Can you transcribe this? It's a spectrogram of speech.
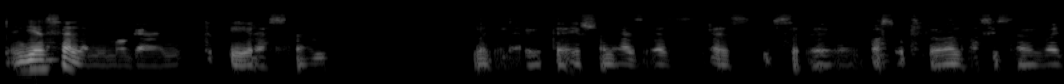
egy ilyen szellemi magányt éreztem. Nagyon erőteljesen ez, ez, ez baszott föl, azt hiszem, vagy...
